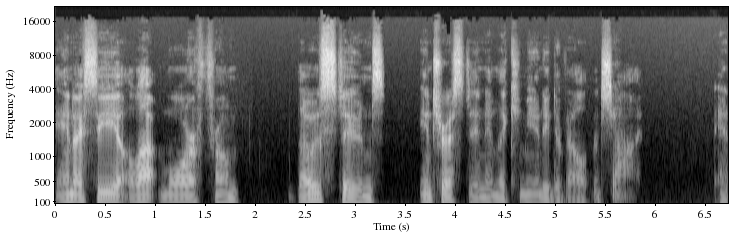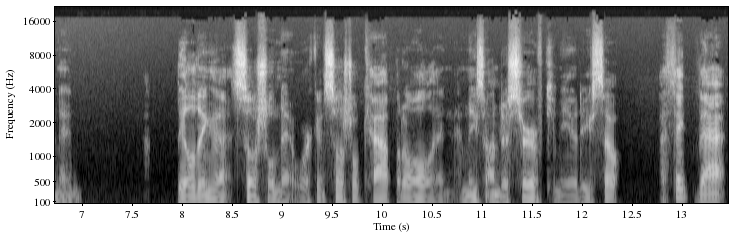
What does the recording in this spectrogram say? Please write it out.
And I see a lot more from those students interested in the community development side and then building that social network and social capital and, and these underserved communities. So I think that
